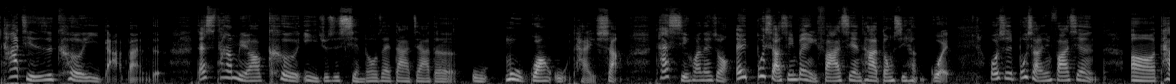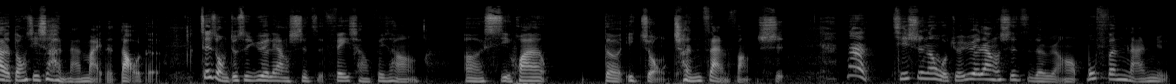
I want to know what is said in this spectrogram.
他其实是刻意打扮的，但是他没有要刻意，就是显露在大家的舞目光舞台上。他喜欢那种，哎，不小心被你发现他的东西很贵，或是不小心发现，呃，他的东西是很难买得到的。这种就是月亮狮子非常非常呃喜欢的一种称赞方式。那其实呢，我觉得月亮狮子的人哦，不分男女，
